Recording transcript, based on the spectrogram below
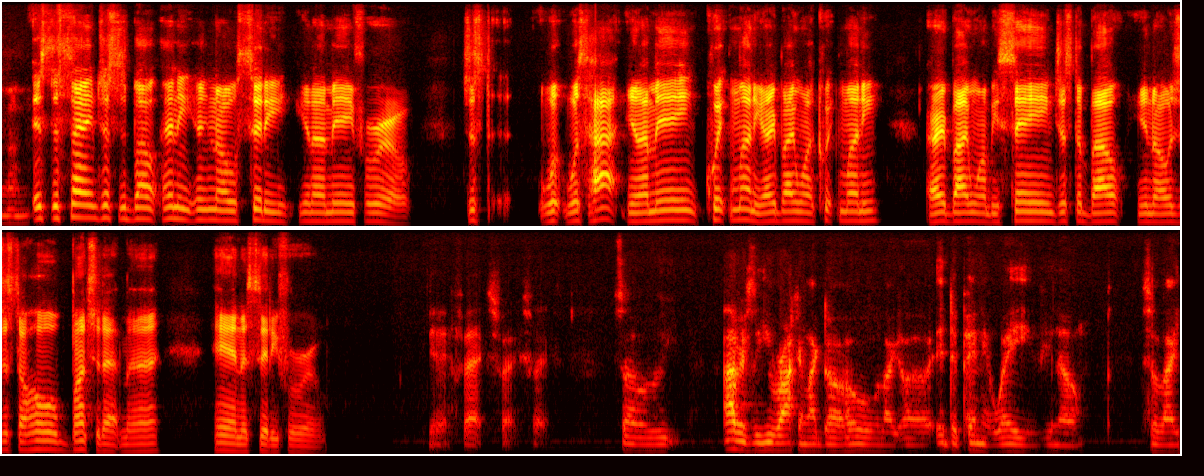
Mm-hmm. It's the same just about any you know city. You know what I mean? For real just what, what's hot. You know what I mean? Quick money. Everybody want quick money. Everybody want to be seen just about. You know, it's just a whole bunch of that, man. Here in the city, for real. Yeah, facts, facts, facts. So obviously you rocking like the whole like uh independent wave, you know. So like,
